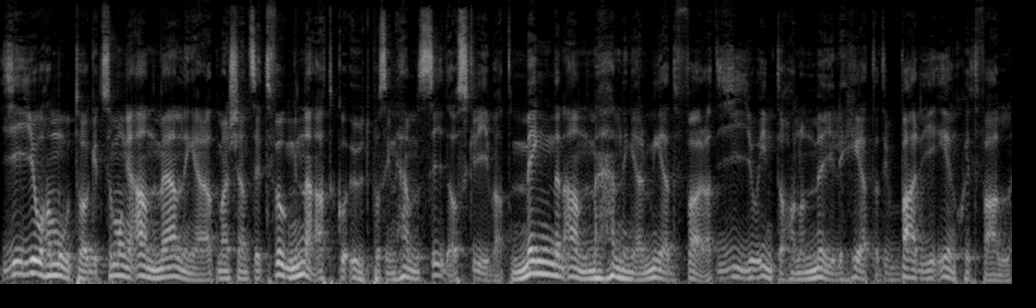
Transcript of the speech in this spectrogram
JO har mottagit så många anmälningar att man känt sig tvungna att gå ut på sin hemsida och skriva att mängden anmälningar medför att JO inte har någon möjlighet att i varje enskilt fall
